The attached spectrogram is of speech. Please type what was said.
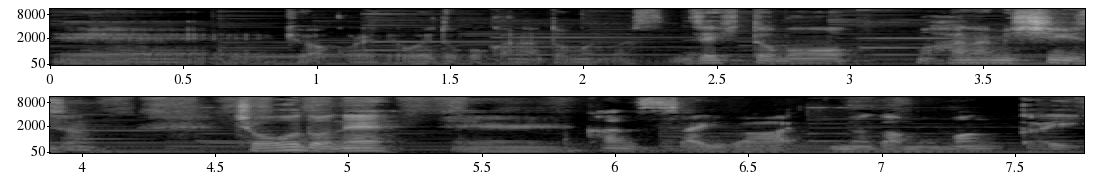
えー、今日はこれで終えとこうかなと思います。ぜひとも、花見シーズン、ちょうどね、えー、関西は今がもう満開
